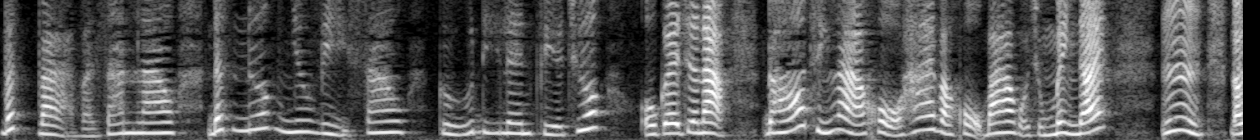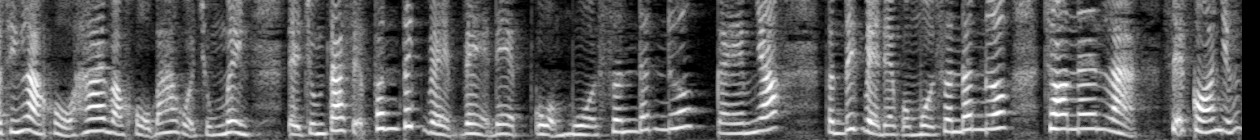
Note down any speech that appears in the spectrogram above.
vất vả và gian lao. Đất nước như vì sao, cứ đi lên phía trước. Ok chưa nào? Đó chính là khổ 2 và khổ 3 của chúng mình đấy. Ừ, đó chính là khổ 2 và khổ 3 của chúng mình. Để chúng ta sẽ phân tích về vẻ đẹp của mùa xuân đất nước Các em nhé Phân tích vẻ đẹp của mùa xuân đất nước Cho nên là sẽ có những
